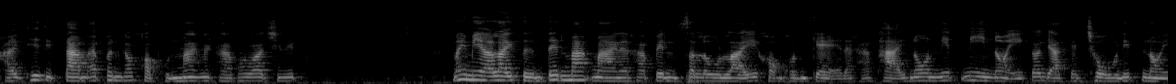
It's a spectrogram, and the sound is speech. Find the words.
ใครที่ติดตาม Apple ก็ขอบคุณมากนะคะ เพราะว่าชีวิต ไม่มีอะไรตื่นเต้นมากมายนะคะ เป็นสโลไลฟ์ของคนแก่นะคะ ถ่ายโน่นนิดนี่หน่อย ก็อยากจะโชว์นิดหน่อย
